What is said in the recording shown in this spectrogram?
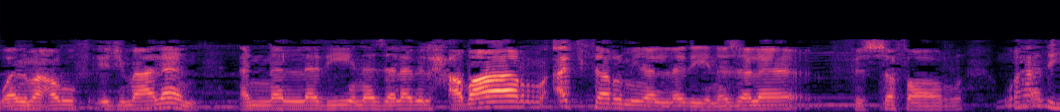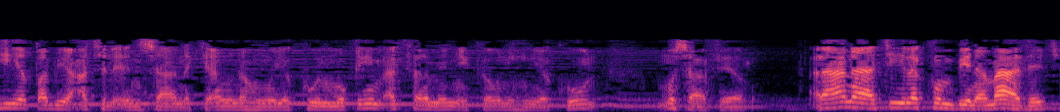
والمعروف إجمالا أن الذي نزل بالحضار أكثر من الذي نزل في السفر وهذه هي طبيعة الإنسان كونه يكون مقيم أكثر من كونه يكون مسافر. الآن أتي لكم بنماذج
